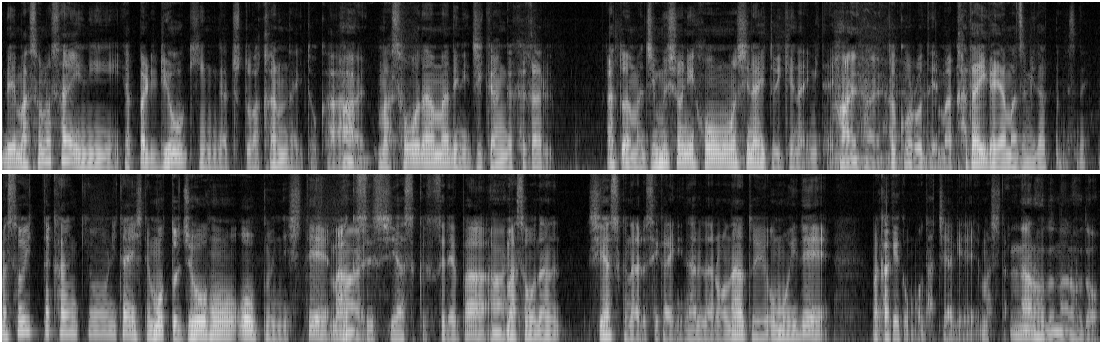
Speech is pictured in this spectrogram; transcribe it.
でまあ、その際にやっぱり料金がちょっと分かんないとか、はい。まあ、相談までに時間がかかる。あとはまあ事務所に訪問しないといけないみたいない。ところで、まあ、課題が山積みだったんですね、まあ、そういった環境に対してもっと情報をオープンにして、まあ、はい。アクセスしやすくすれば、はい。まあ、相談しやすくなる世界になるだろうなという思いで、まあ、かけこも立ち上げました。なるほどなるほど。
